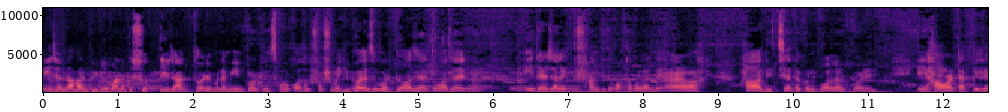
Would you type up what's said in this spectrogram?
এই জন্য আমার ভিডিও বানাতে সত্যিই রাগ ধরে। মানে আমি ইম্পর্টেন্স কোনো কথা, সবসময় কি ভয়েস ওভার দেওয়া যায় দেওয়া যায় না। এদের জালে একটু শান্তিতে কথা বলার নেই। আর হাওয়া দিচ্ছে এতক্ষণ বলার পরে। এই হাওয়াটা পেলে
